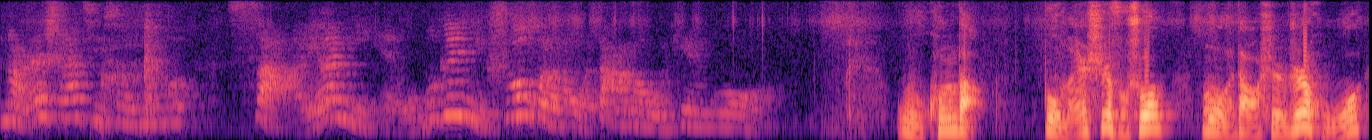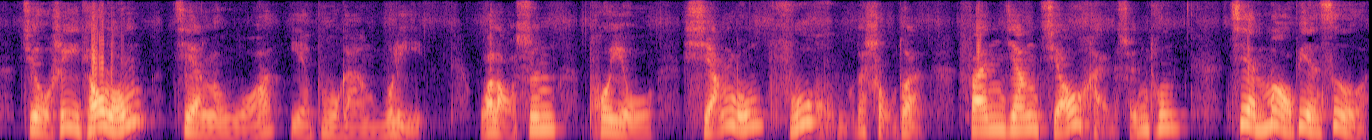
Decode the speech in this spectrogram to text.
哪来杀气？笑声说：“傻呀你！我不跟你说过了吗？我大闹天宫。”悟空道：“不瞒师傅说。”莫道是只虎，就是一条龙，见了我也不敢无礼。我老孙颇有降龙伏虎的手段，翻江搅海的神通，见貌变色，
